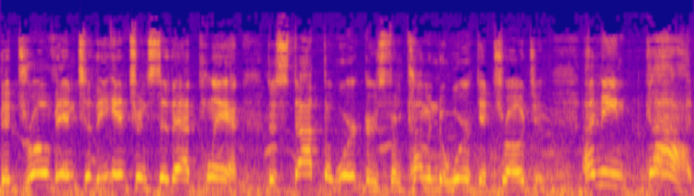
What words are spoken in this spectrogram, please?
that drove into the entrance to that plant to stop the workers from coming to work at Trojan. I mean, God,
